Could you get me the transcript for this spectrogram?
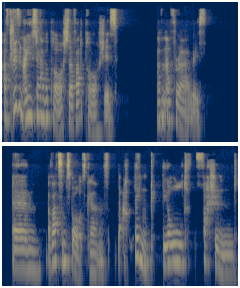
I've driven. I used to have a Porsche, so I've had Porsches. I haven't had Ferraris. Um, I've had some sports cars, but I think the old-fashioned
